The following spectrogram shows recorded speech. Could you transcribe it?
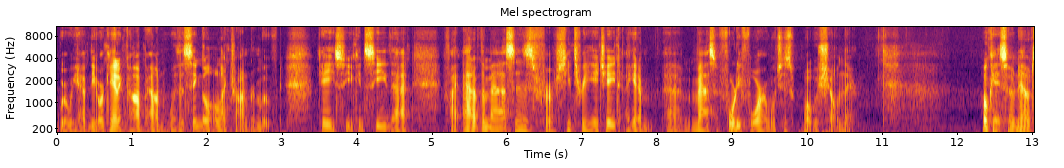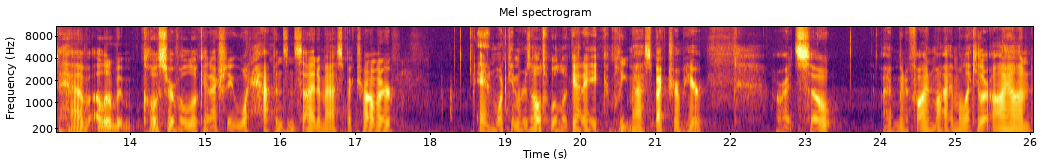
where we have the organic compound with a single electron removed. Okay, so you can see that if I add up the masses for C3H8, I get a, a mass of 44, which is what was shown there. Okay, so now to have a little bit closer of a look at actually what happens inside a mass spectrometer and what can result, we'll look at a complete mass spectrum here. All right, so I'm going to find my molecular ion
